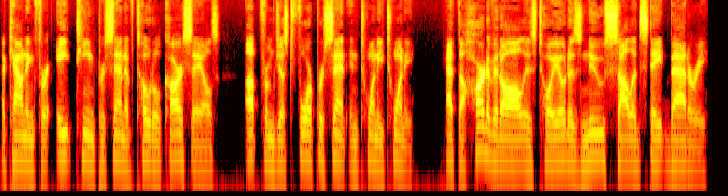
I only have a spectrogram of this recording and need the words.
accounting for 18% of total car sales, up from just 4% in 2020. At the heart of it all is Toyota's new solid-state battery.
